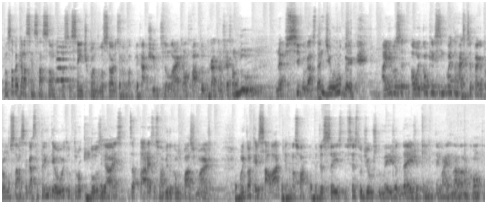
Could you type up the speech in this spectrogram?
Então sabe aquela sensação que você sente quando você olha o seu aplicativo de celular, aquela fatura do cartão de crédito e fala, nu, não é possível gastando de Uber. Aí você, ou então aqueles 50 reais que você pega para almoçar, você gasta 38, o troco 12 reais, desaparece da sua vida como um passo de mágica. Ou então aquele salário que entra na sua conta dia 6, do sexto dia útil do mês, dia 10, dia 15, não tem mais nada na conta.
